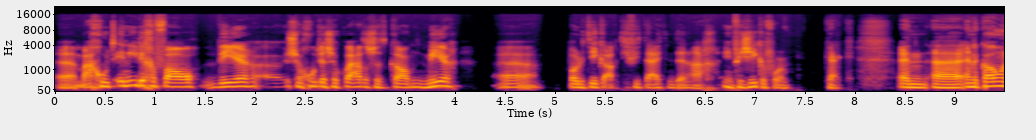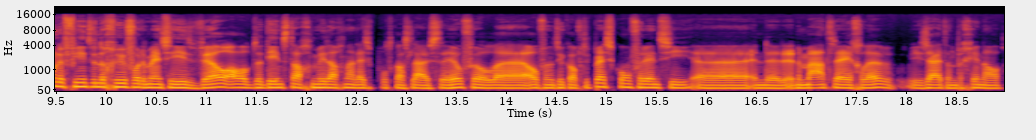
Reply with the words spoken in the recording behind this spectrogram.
maar goed, in ieder geval weer zo goed en zo kwaad als het kan, meer politieke activiteit in Den Haag in fysieke vorm. Kijk, en, uh, en de komende 24 uur voor de mensen die het wel al op de dinsdagmiddag naar deze podcast luisteren, heel veel uh, over natuurlijk over de persconferentie uh, en, de, en de maatregelen. Je zei het aan het begin al,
